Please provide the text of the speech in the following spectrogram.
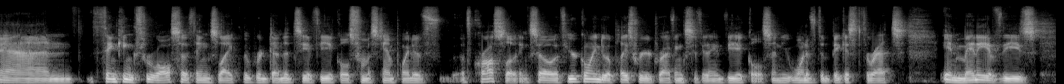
and thinking through also things like the redundancy of vehicles from a standpoint of, of cross-loading. So if you're going to a place where you're driving civilian vehicles and you, one of the biggest threats in many of these,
